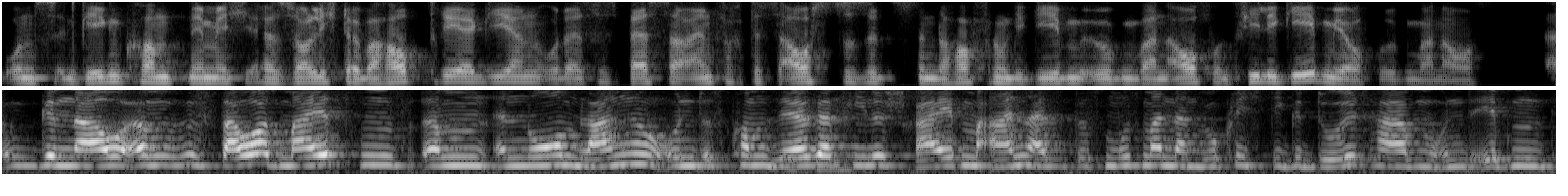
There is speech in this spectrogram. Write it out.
uns entgegenkommt, nämlich äh, soll ich da überhaupt reagieren oder ist es besser, einfach das auszusitzen in der Hoffnung, die geben irgendwann auf und viele geben ja auch irgendwann auf. Genau, ähm, es dauert meistens ähm, enorm lange und es kommen sehr, sehr viele Schreiben an. Also das muss man dann wirklich die Geduld haben und eben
